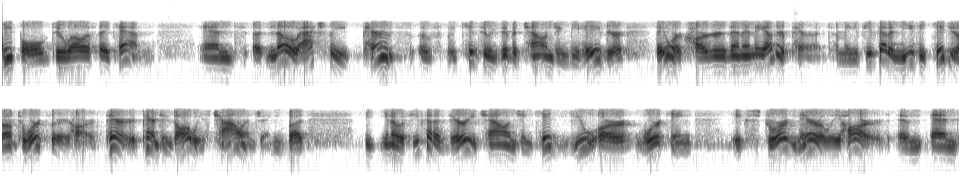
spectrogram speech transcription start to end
people do well if they can. And uh, no, actually, parents of kids who exhibit challenging behavior, they work harder than any other parent. I mean, if you've got an easy kid, you don't have to work very hard. Par- parenting's always challenging, but you know, if you've got a very challenging kid, you are working extraordinarily hard. And and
